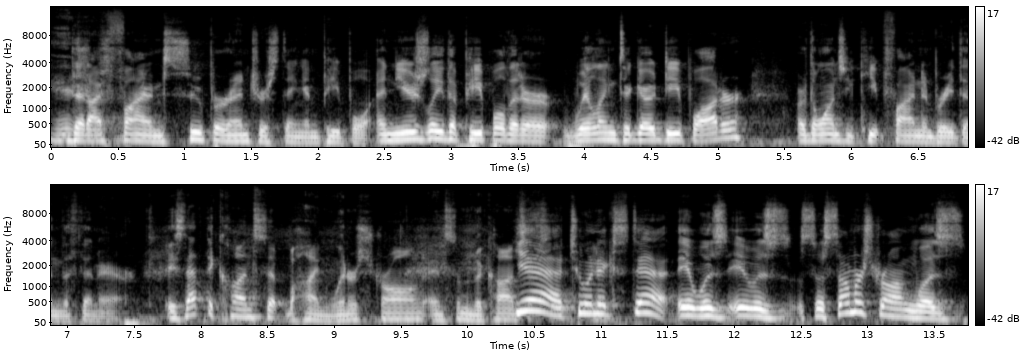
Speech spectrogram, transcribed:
that I find super interesting in people. And usually the people that are willing to go deep water are the ones you keep finding breathing the thin air. Is that the concept behind Winter Strong and some of the concepts? Yeah, to an extent. It was it was so Summer Strong was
